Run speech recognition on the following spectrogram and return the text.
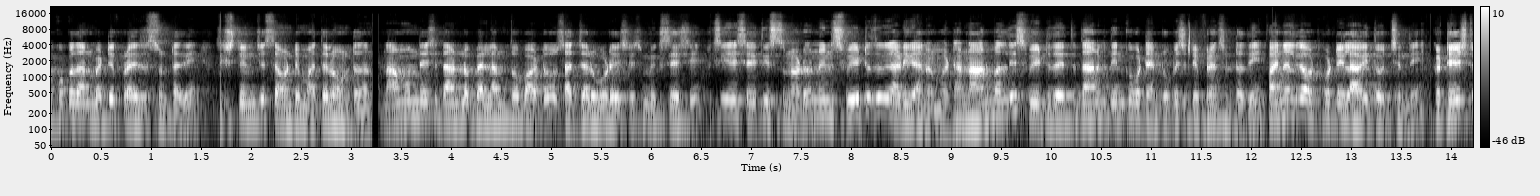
ఒక్కొక్క దాన్ని బట్టి ప్రైజెస్ ఉంటుంది. సిక్స్టీ నుంచి సెవెంటీ మధ్యలో ఉంటుంది నా ముందేసి వేసి దాంట్లో బెల్లంతో పాటు సజ్జలు కూడా వేసేసి మిక్స్ చేసి మిక్స్ చేసి అయితే ఇస్తున్నాడు. నేను స్వీట్ అడిగాను అనమాట నార్మల్ది స్వీట్ అయితే దానికి దీనికి ఒక టెన్ రూపీస్ డిఫరెన్స్ ఉంటుంది. ఫైనల్గా ఒకటి ఇలా అయితే వచ్చింది. ఇక టేస్ట్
